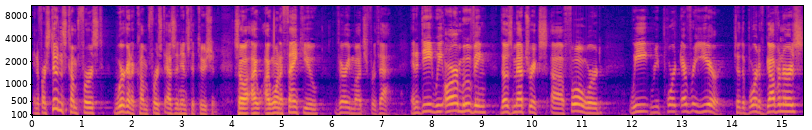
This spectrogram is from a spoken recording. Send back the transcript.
And if our students come first, we're going to come first as an institution. So I, I want to thank you very much for that. And indeed, we are moving those metrics uh, forward. We report every year to the Board of Governors,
